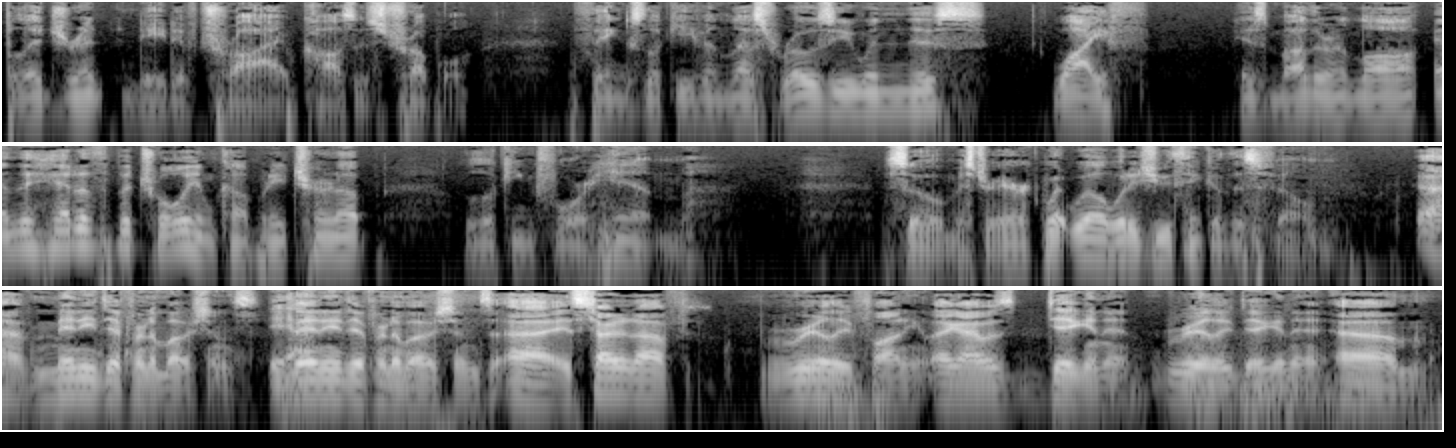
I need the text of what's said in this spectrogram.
belligerent native tribe causes trouble. Things look even less rosy when this wife, his mother-in-law, and the head of the petroleum company turn up looking for him. So, Mr. Eric Whitwell, what did you think of this film? Uh, many different emotions. Yeah. Many different emotions. Uh, it started off really funny. Like I was digging it, really digging it. Um,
